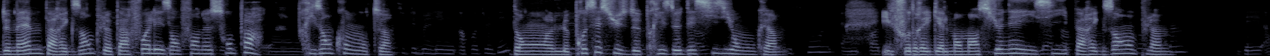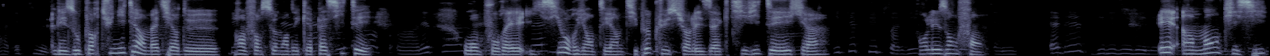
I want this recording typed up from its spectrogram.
De même, par exemple, parfois les enfants ne sont pas pris en compte dans le processus de prise de décision. Il faudrait également mentionner ici, par exemple, les opportunités en matière de renforcement des capacités, où on pourrait ici orienter un petit peu plus sur les activités pour les enfants et un manque ici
